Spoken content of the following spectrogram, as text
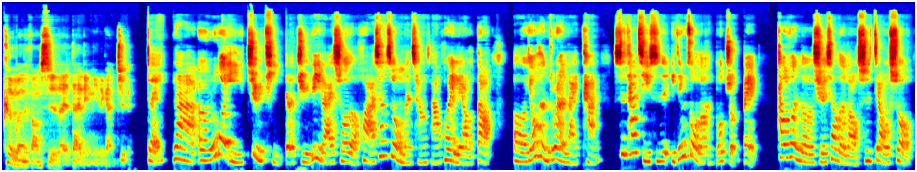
客观的方式来带领你的感觉。对，那呃，如果以具体的举例来说的话，像是我们常常会聊到，呃，有很多人来谈，是他其实已经做了很多准备，他问了学校的老师教授，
